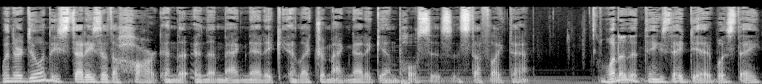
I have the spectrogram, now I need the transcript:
When they're doing these studies of the heart and the and the magnetic electromagnetic impulses and stuff like that, one of the things they did was they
